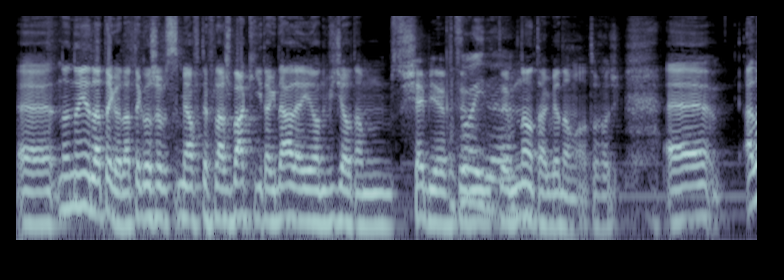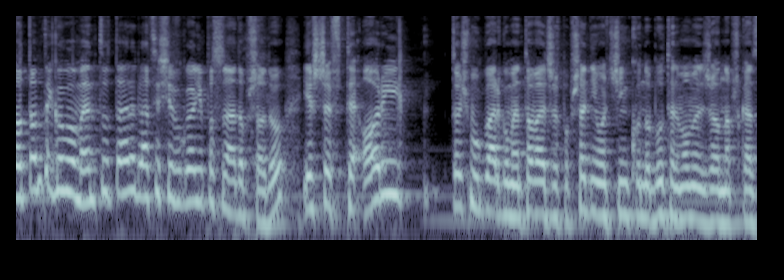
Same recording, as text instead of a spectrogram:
E, no, no nie dlatego, dlatego, że miał te flashbacki i tak dalej i on widział tam siebie w tym, tym no tak, wiadomo o co chodzi. E, ale od tamtego momentu ta relacja się w ogóle nie posunęła do przodu. Jeszcze w teorii ktoś mógłby argumentować, że w poprzednim odcinku no, był ten moment, że on na przykład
